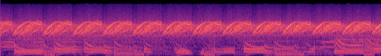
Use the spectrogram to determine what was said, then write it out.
Thank you.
